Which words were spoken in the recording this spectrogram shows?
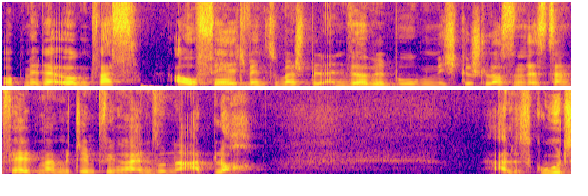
ob mir da irgendwas auffällt. Wenn zum Beispiel ein Wirbelbogen nicht geschlossen ist, dann fällt man mit dem Finger in so eine Art Loch. Alles gut,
